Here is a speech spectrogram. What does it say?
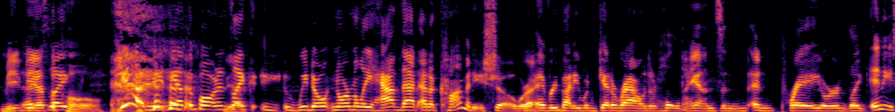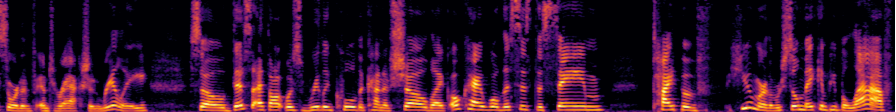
Meet me at the like- pole. Yeah, meet me at the pole. And it's Yeah. like we don't normally have that at a comedy show where Right. everybody would get around and hold hands and, and pray or like any sort of interaction, really. So this I thought was really cool to kind of show like, okay, well, this is the same type of humor that we're still making people laugh,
